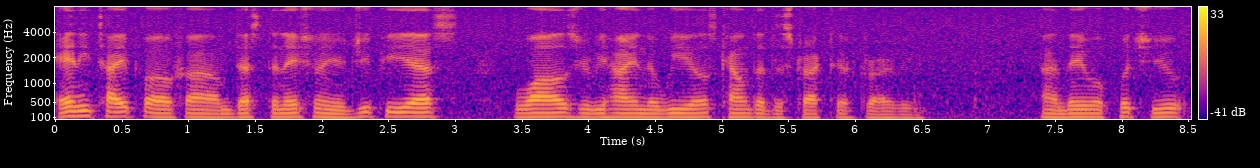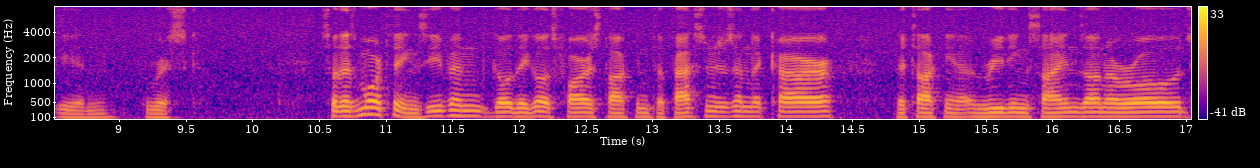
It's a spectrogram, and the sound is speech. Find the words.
any type of um, destination on your GPS, whilst you're behind the wheels count as distracted driving and they will put you in risk so there's more things even go they go as far as talking to passengers in the car They're talking uh, reading signs on a road.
